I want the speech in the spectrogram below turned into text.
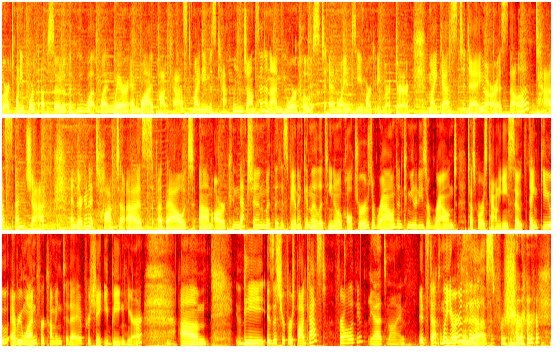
To our 24th episode of the Who, What, When, Where, and Why podcast. My name is Kathleen Johnson, and I'm your host and YMCA Marketing Director. My guests today are Estela, Tess, and Jeff, and they're going to talk to us about um, our connection with the Hispanic and the Latino cultures around and communities around Tuscarawas County. So, thank you, everyone, for coming today. I appreciate you being here. Um, the is this your first podcast? For all of you? Yeah, it's mine. It's definitely yours. yes, for sure.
